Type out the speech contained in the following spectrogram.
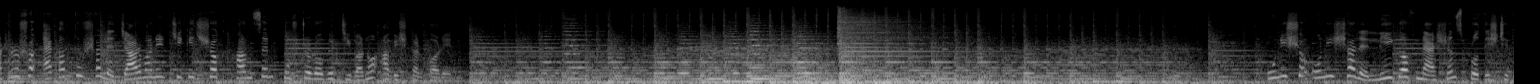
আঠারোশো একাত্তর সালে জার্মানির চিকিৎসক হানসেন কুষ্ঠরোগের জীবাণু আবিষ্কার করেন। উনিশশো উনিশ সালে লিগ অফ ন্যাশনস প্রতিষ্ঠিত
